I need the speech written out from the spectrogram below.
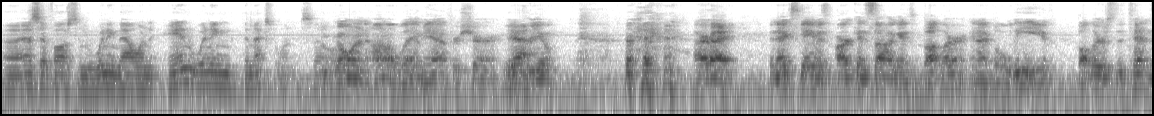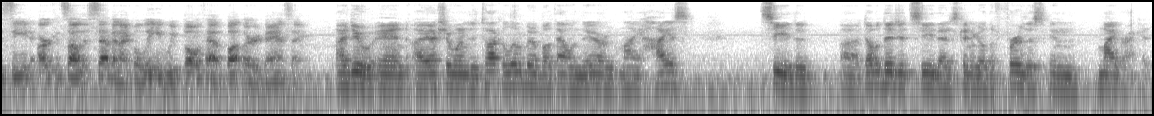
uh, SF Austin winning that one and winning the next one. So You're going on a limb, yeah, for sure. Good Yeah. for you. All right. The next game is Arkansas against Butler, and I believe Butler's the 10 seed, Arkansas the 7. I believe we both have Butler advancing. I do, and I actually wanted to talk a little bit about that one. They are my highest seed, the uh, double-digit seed that is going to go the furthest in my bracket.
